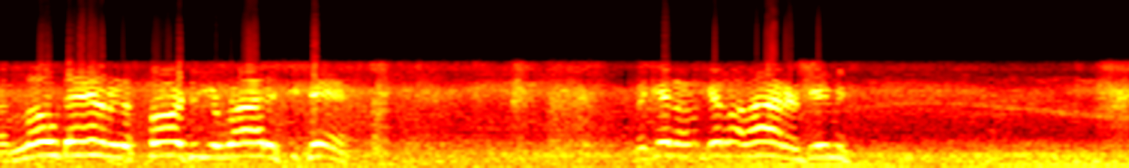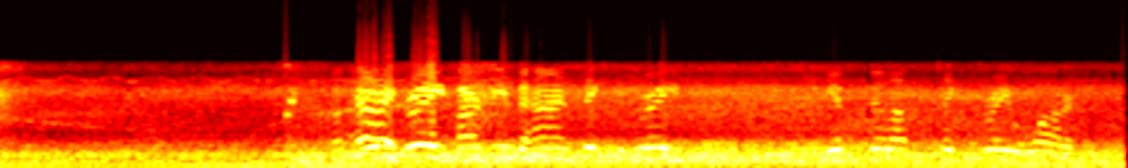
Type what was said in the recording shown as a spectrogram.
As low down and as far to your right as you can. Me get a get a lighter, Jimmy. Okay. 83, park in behind 63. Give fill up 63 with water.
